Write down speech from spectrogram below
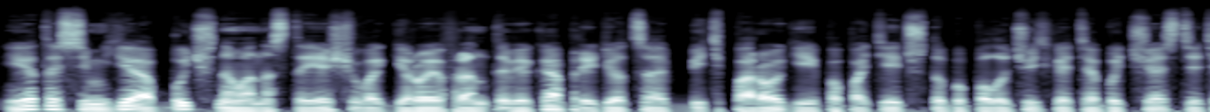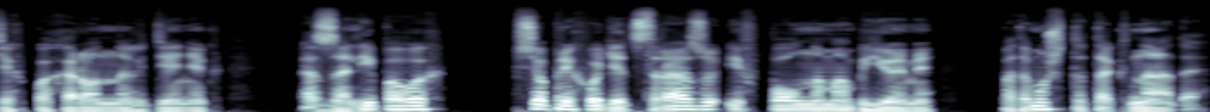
И эта семья обычного настоящего героя-фронтовика придется оббить пороги и попотеть, чтобы получить хотя бы часть этих похоронных денег. А за липовых все приходит сразу и в полном объеме, потому что так надо.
